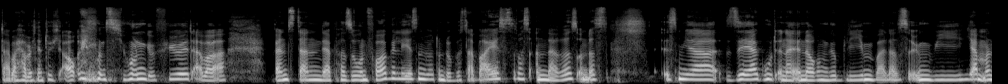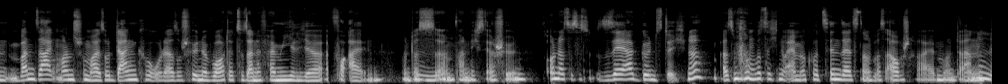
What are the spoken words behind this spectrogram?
dabei habe ich natürlich auch Emotionen gefühlt, aber wenn es dann der Person vorgelesen wird und du bist dabei, ist es was anderes. Und das ist mir sehr gut in Erinnerung geblieben, weil das irgendwie, ja, man, wann sagt man schon mal so Danke oder so schöne Worte zu seiner Familie vor allen. Und das mhm. ähm, fand ich sehr schön. Und das ist sehr günstig, ne? Also man muss sich nur einmal kurz hinsetzen und was aufschreiben und dann mhm.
